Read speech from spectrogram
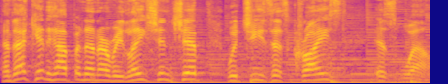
And that can happen in our relationship with Jesus Christ as well.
